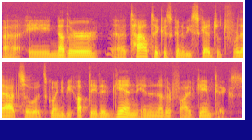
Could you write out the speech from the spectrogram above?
another tile tick is going to be scheduled for that, so it's going to be updated again in another five game ticks.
